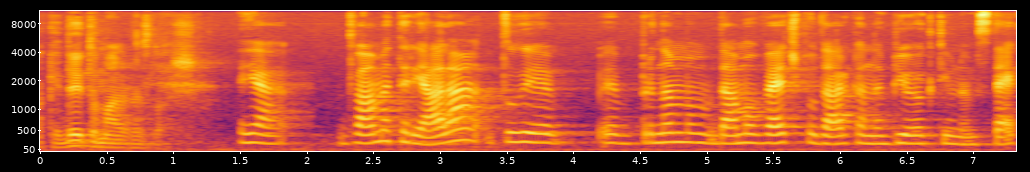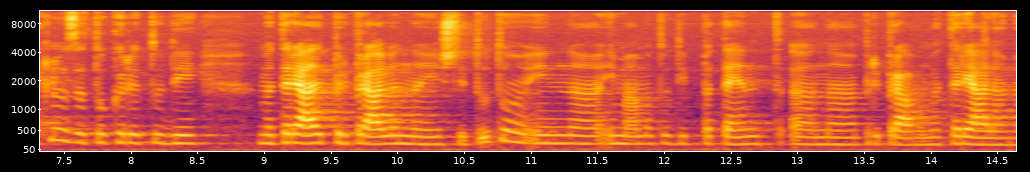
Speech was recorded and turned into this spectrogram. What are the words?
Ok, da je to malo razlož. Ja, dva materijala, tu je, pred nami damo več podarka na bioaktivnem steklu, zato ker je tudi material pripravljen na inštitutu in uh, imamo tudi patent uh, na pripravo materijala.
